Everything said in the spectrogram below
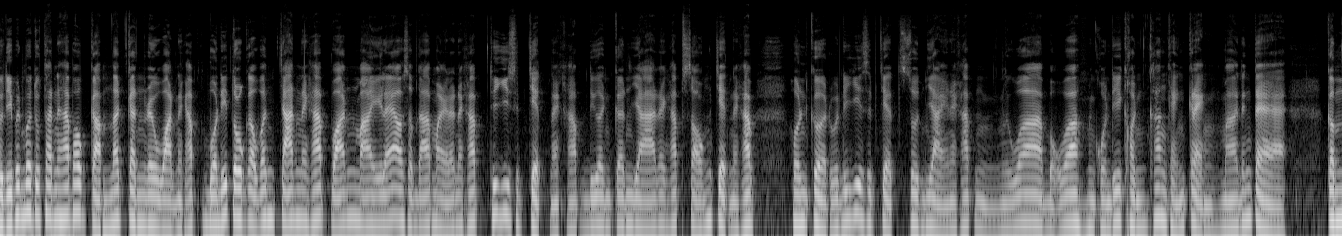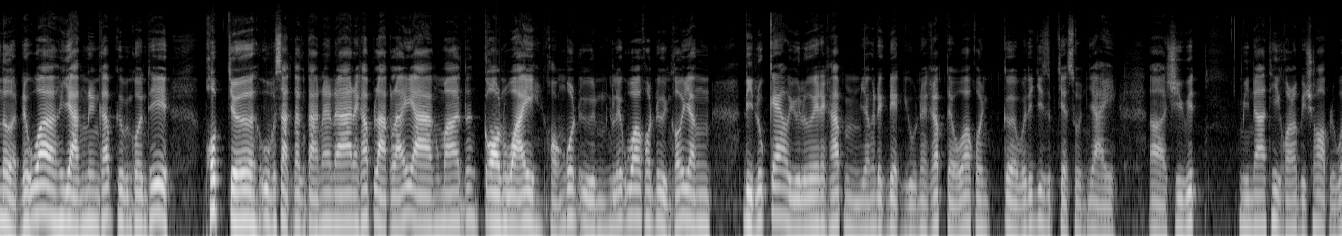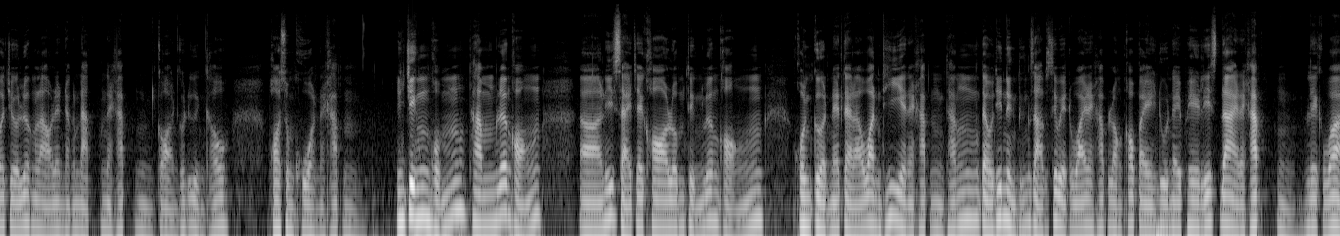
สวัสดีเพื่อนๆทุกท่านนะครับพบกับนัดกันเร็ววันนะครับวันนี้ตรงกับวันจันทร์นะครับ วันใหม่แล้วสัปดาห์ใหม่แล้วนะครับที่ 27 นะครับ เดือนกันยานะครับ 27 นะครับ คนเกิดวันที่ 27 ส่วนใหญ่นะครับ หรือว่าบอกว่าเป็นคนที่ค่อนข้างแข็งแกร่งมาตั้งแต่กำเนิดหรือว่าอย่างหนึ่งครับ คือเป็นคนที่ พบเจออุปสรรคต่างๆ นานานะครับ หลากหลายอย่างมาตั้งก่อนวัยของคนอื่น เรียกว่าคนอื่นเขายังดีดลูกแก้วอยู่เลยนะครับ ยังเด็กๆอยู่นะครับ แต่ว่าคนเกิดวันที่ 27 ส่วนใหญ่ชีวิตมีหน้าที่ความรับผิดชอบ หรือว่าเจอเรื่องราวอะไรหนักๆนะครับ ก่อนคนอื่นเขาพอสมควรนะครับ จริงๆผมทำเรื่องของอนิสัยใจคอรวมถึงเรื่องของ คนเกิดในแต่ละวันที่นะครับ ทั้งแต่วันที่ 1 ถึง 31 ไว้นะครับ ลองเข้าไปดูในเพลย์ลิสต์ได้นะครับเรียกว่า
